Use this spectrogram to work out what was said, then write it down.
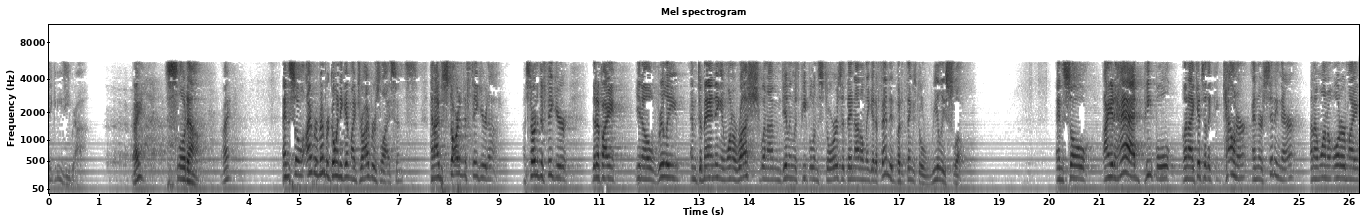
take it easy, bro. Right? Slow down, right? And so I remember going to get my driver's license, and I started to figure it out. I started to figure that if I you know, really am demanding and want to rush when I'm dealing with people in stores, that they not only get offended, but things go really slow. And so I had had people, when I get to the counter and they're sitting there, and I want to order my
